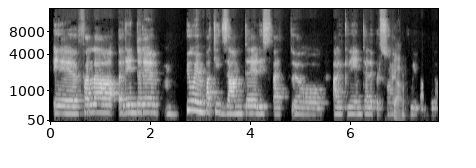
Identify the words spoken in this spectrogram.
e farla rendere più empatizzante rispetto al cliente, alle persone Chiaro. con cui parla.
